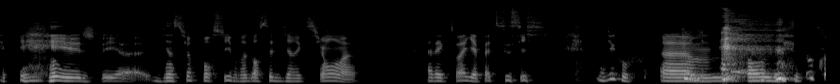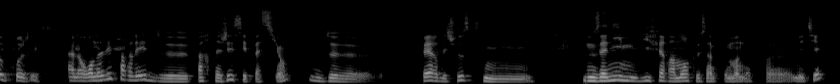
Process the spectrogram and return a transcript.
Et je vais euh, bien sûr poursuivre dans cette direction euh, avec toi, il n'y a pas de souci. Du coup, dans les autres projets, alors on avait parlé de partager ses passions, de faire des choses qui nous animent différemment que simplement notre métier.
